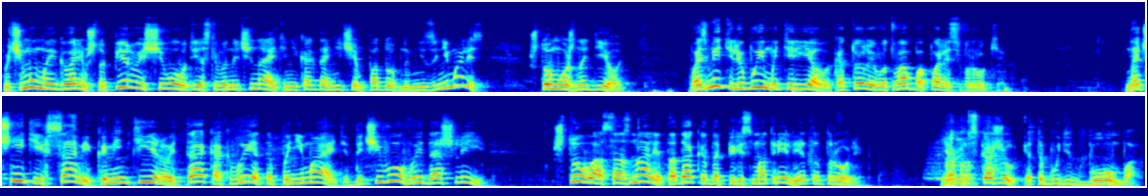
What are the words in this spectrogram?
Почему мы и говорим, что первое, с чего, вот если вы начинаете никогда ничем подобным не занимались, что можно делать? Возьмите любые материалы, которые вот вам попались в руки. Начните их сами комментировать так, как вы это понимаете, до чего вы дошли. Что вы осознали тогда, когда пересмотрели этот ролик? Я вам расскажу, это будет бомба.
